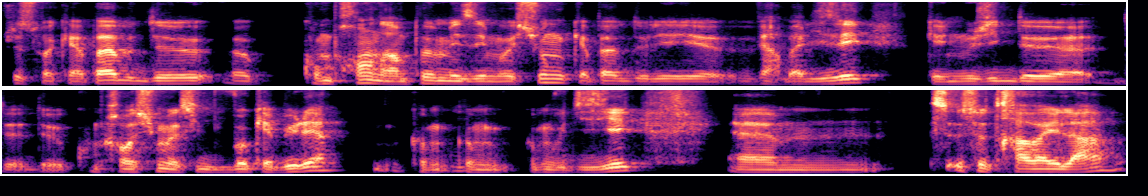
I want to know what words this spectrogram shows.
je sois capable de comprendre un peu mes émotions, capable de les verbaliser, qu'il y a une logique de, de, compréhension, mais aussi de vocabulaire, comme, comme, comme vous disiez. ce, ce travail-là,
